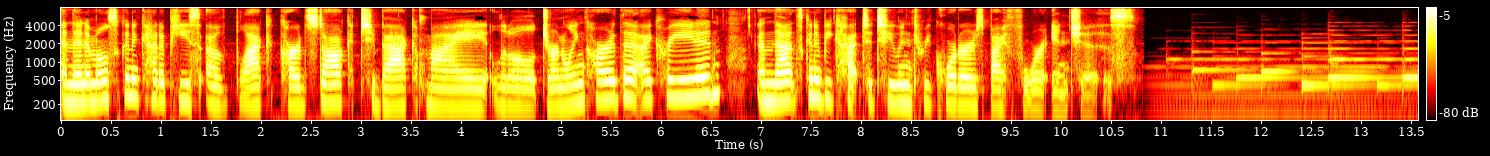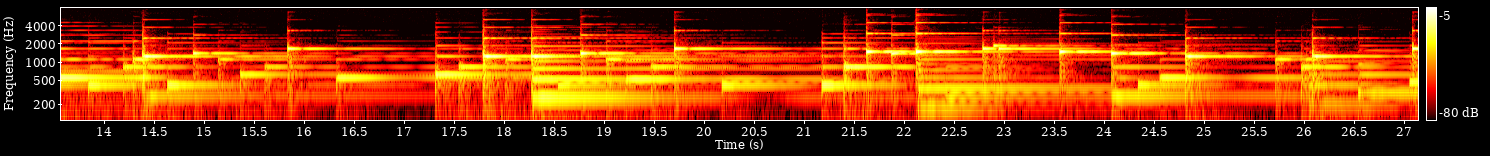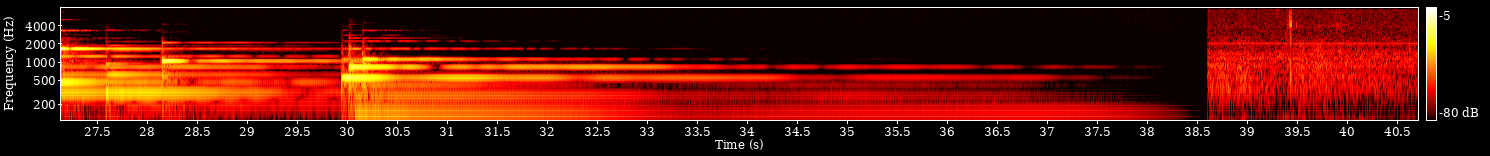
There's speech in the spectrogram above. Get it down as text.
And then I'm also going to cut a piece of black cardstock to back my little journaling card that I created and that's going to be cut to two and three quarters by four inches.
